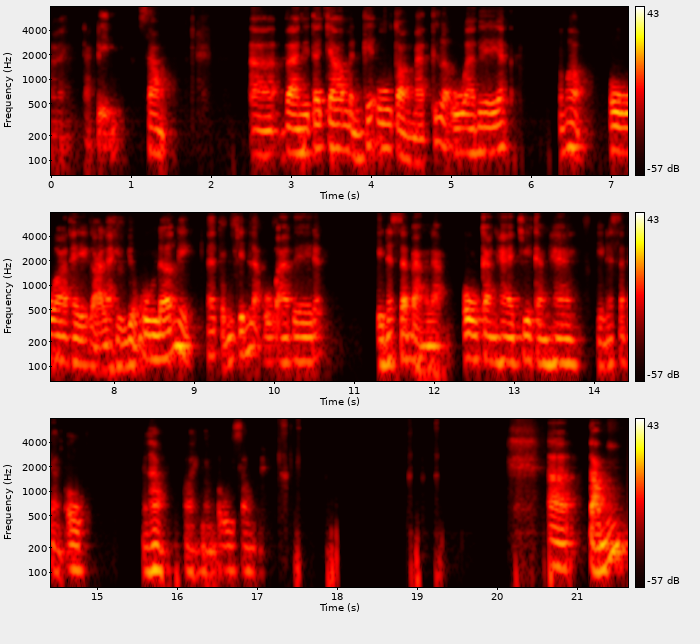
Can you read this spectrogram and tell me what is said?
Rồi, đặt điểm xong. À, và người ta cho mình cái u toàn mạch tức là UAB á đúng không? U à, thì gọi là hiệu dụng u lớn đi nó cũng chính là UAB đó. Thì nó sẽ bằng là u căn 2 chia căn 2 thì nó sẽ bằng u được không? Rồi bằng u xong à, tổng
